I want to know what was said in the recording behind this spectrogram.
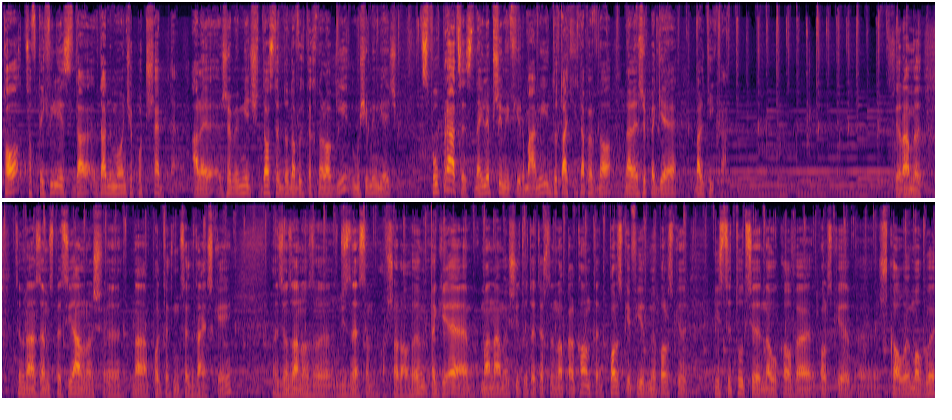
to, co w tej chwili jest w da- w danym momencie potrzebne, ale żeby mieć dostęp do nowych technologii, musimy mieć współpracę z najlepszymi firmami do takich na pewno należy PG Baltica. Otwieramy tym razem specjalność e, na Politechnice Gdańskiej związaną z biznesem offshore'owym. PGE ma na myśli tutaj też ten local content. Polskie firmy, polskie instytucje naukowe, polskie e, szkoły mogły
